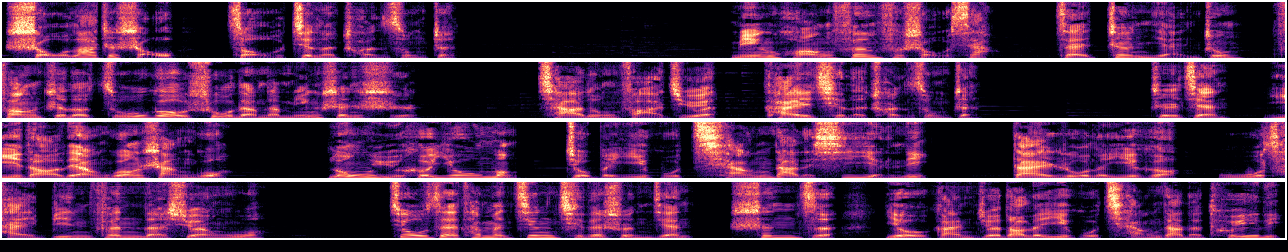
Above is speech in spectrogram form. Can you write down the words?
手拉着手走进了传送阵。明皇吩咐手下在阵眼中放置了足够数量的明神石，掐动法诀，开启了传送阵。只见一道亮光闪过，龙宇和幽梦就被一股强大的吸引力带入了一个五彩缤纷的漩涡。就在他们惊奇的瞬间，身子又感觉到了一股强大的推力，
